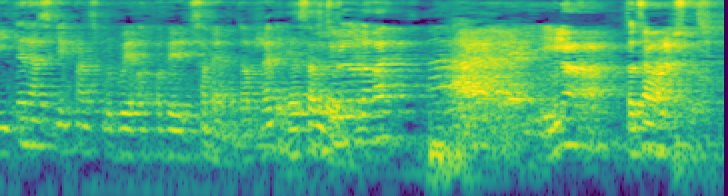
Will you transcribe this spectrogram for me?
I teraz niech pan spróbuje odpowiedzieć samemu, dobrze? Ja sam... Szczury lodowe? No, to cała naprzód.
